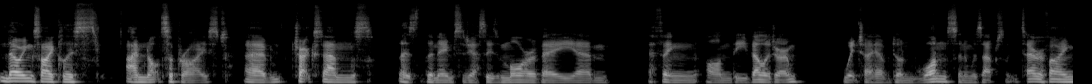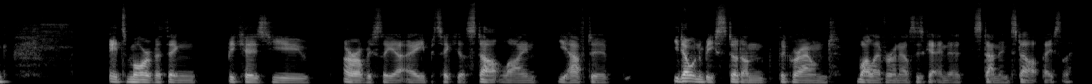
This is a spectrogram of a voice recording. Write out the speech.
Knowing cyclists, I'm not surprised. Um, track stands, as the name suggests, is more of a um, a thing on the velodrome, which I have done once and was absolutely terrifying. It's more of a thing because you are obviously at a particular start line. You have to, you don't want to be stood on the ground while everyone else is getting a standing start, basically.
